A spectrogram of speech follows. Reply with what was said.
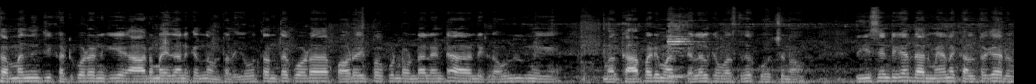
సంబంధించి కట్టుకోవడానికి ఆట మైదాన కింద ఉంటుంది. యువత అంతా కూడా పాడైపోకుండా ఉండాలంటే అలాంటి గ్రౌండ్ని మాకు కాపాడి మా పిల్లలకి వస్తుందిగా కూర్చున్నాం. రీసెంట్గా దాని మీద కలెక్టర్ గారు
